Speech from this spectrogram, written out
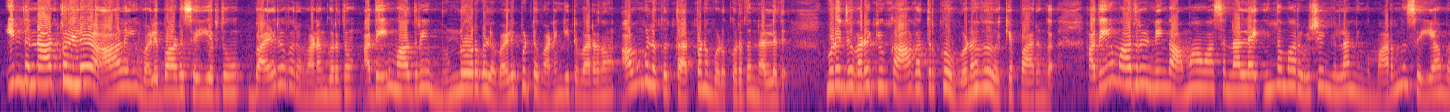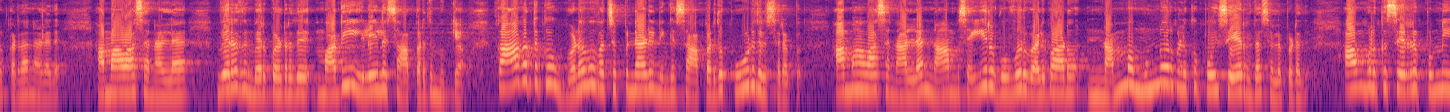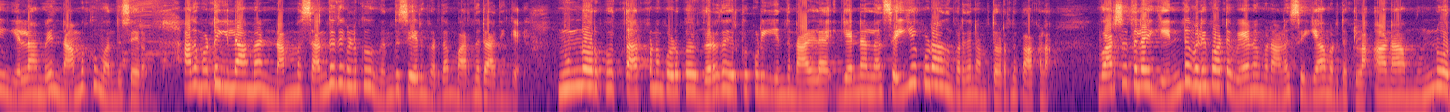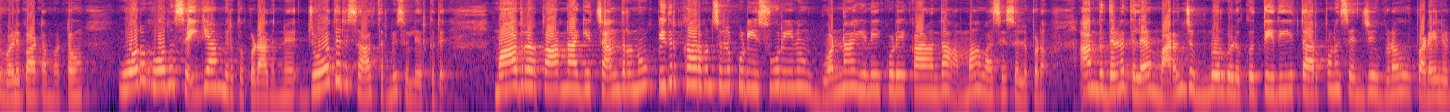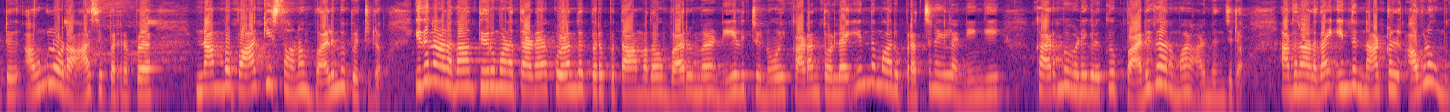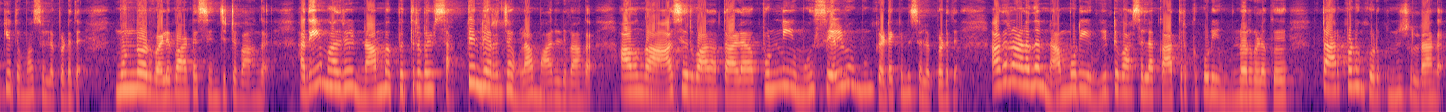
இந்த நாட்களில் ஆலய வழிபாடு செய்யறதும் பைரவரை வணங்குறதும் அதே மாதிரி முன்னோர்களை வழிபட்டு வணங்கிட்டு வரதும் அவங்களுக்கு தர்ப்பணம் கொடுக்கறதும் நல்லது. முடிஞ்ச வரைக்கும் காகத்திற்கு உணவு வைக்க பாருங்க. அதே மாதிரி நீங்கள் அமாவாசை நாளில் இந்த மாதிரி விஷயங்கள்லாம் நீங்கள் மறந்து செய்யாமல் இருக்கிறதா நல்லது. அமாவாசை நாளில் விரதம் மேற்கொள்றது மதிய இலையில சாப்பிட்றது முக்கியம். காகத்துக்கு உணவு வச்ச பின்னாடி நீங்கள் சாப்பிட்றது கூடுதல் சிறப்பு. அமாவாசை நாளில் நாம் செய்கிற ஒவ்வொரு வழிபாடும் நம்ம முன்னோர்களுக்கு போய் சேர்றதா சொல்லப்படுது. அவங்களுக்கு சேர்ற புண்ணியம் எல்லாமே நமக்கு நமக்கும் வந்து சேரும். அது மட்டும் இல்லாமல் நம்ம சந்ததிகளுக்கும் வந்து சேருங்கிறத மறந்துடாதீங்க. முன்னோருக்கும் தர்ப்பணம் கொடுக்க விரதம் இருக்கக்கூடிய இந்த நாளில் என்னெல்லாம் செய்யக்கூடாதுங்கிறத நம்ம தொடர்ந்து பார்க்கலாம். வருஷத்தில் எந்த வழிபாட்டை வேணும்னாலும் செய்யாமல் இருந்துக்கலாம். ஆனால் முன்னோர் வழிபாட்டை மட்டும் ஒருபோதும் செய்யாமல் இருக்கக்கூடாதுன்னு ஜோதிட சாஸ்திரமே சொல்லியிருக்குது. காரனாகிய சந்திரனும் பிதிர்காரகன் சொல்லக்கூடிய சூரியனும் ஒன்னா இணையக்கூடிய காலம் தான் அமாவாசை சொல்லப்படும். அந்த தினத்தில் மறைஞ்ச முன்னோர்களுக்கு திதி தர்ப்பணம் செஞ்சு உணவு படையலிட்டு அவங்களோட ஆசை பெறப்ப நம்ம பாகிஸ்தானும் வலிமை பெற்றுடும். இதனால தான் திருமண தடை குழந்தை பிறப்பு தாமதம் வறுமை நீடிச்ச நோய் கடன் தொல்லை இந்த மாதிரி பிரச்சனைகளை நீங்கி கர்ம வினைகளுக்கு பரிகாரமாக அழிஞ்சிடும் அதனால தான் இந்த நாட்கள் அவ்வளோ முக்கியத்துவமாக சொல்லப்படுது. முன்னோர் வழிபாட்டை செஞ்சுட்டு வாங்க. அதே மாதிரி நம்ம பித்தர்கள் சக்தி நிறைஞ்சவங்களாக மாறிடுவாங்க. அவங்க ஆசீர்வாதத்தால் புண்ணியமும் செல்வமும் கிடைக்கும்னு சொல்லப்படுது. அதனால தான் நம்முடைய வீட்டு வாசலில் காத்திருக்கக்கூடிய முன்னோர்களுக்கு தர்ப்பணம் கொடுக்கணும்னு சொல்கிறாங்க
